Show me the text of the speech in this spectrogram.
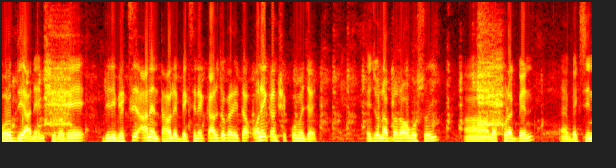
বরফ দিয়ে আনেন, সেভাবে যদি ভ্যাকসিন আনেন, তাহলে ভ্যাকসিনের কার্যকারিতা অনেকাংশে কমে যায়। এই জন্য আপনারা অবশ্যই লক্ষ্য রাখবেন ভ্যাকসিন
